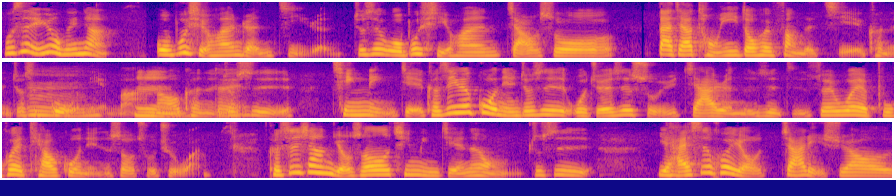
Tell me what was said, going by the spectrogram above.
不是，因为我跟你讲，我不喜欢人挤人，就是我不喜欢。假如说大家统一都会放的节，可能就是过年嘛，嗯、然后可能就是清明节。嗯、可是因为过年就是我觉得是属于家人的日子，所以我也不会挑过年的时候出去玩。可是像有时候清明节那种，就是也还是会有家里需要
